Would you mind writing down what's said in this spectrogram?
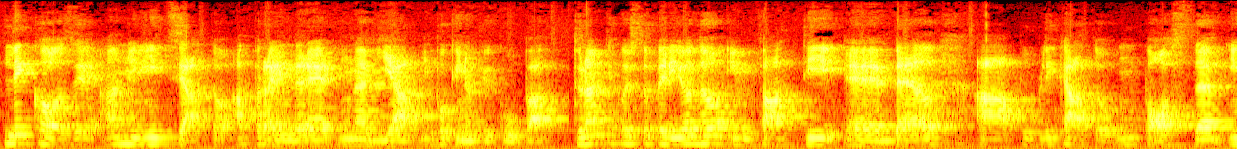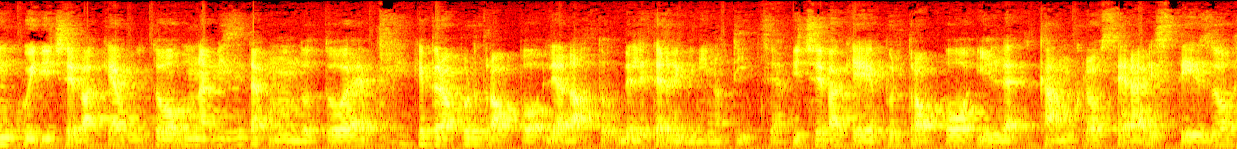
le cose hanno iniziato a prendere una via un pochino più cupa. Durante questo periodo infatti eh, Bell ha pubblicato un post in cui diceva che ha avuto una visita con un dottore che però purtroppo le ha dato delle terribili notizie. Diceva che purtroppo il cancro si era esteso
